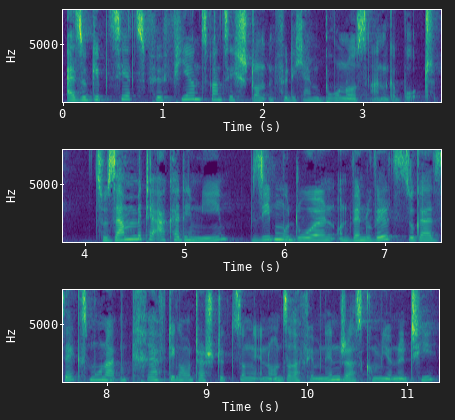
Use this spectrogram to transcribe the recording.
Also gibt es jetzt für 24 Stunden für dich ein Bonusangebot. Zusammen mit der Akademie, sieben Modulen und wenn du willst, sogar sechs Monaten kräftige Unterstützung in unserer Femininjas Community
